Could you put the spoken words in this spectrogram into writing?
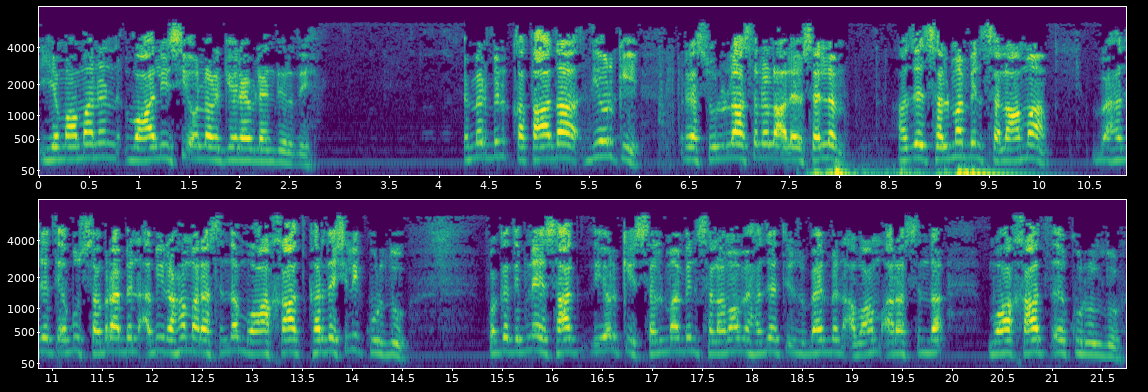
Yamamanın valisi olarak görevlendirdi. Ömer bin Katada diyor ki Resulullah sallallahu aleyhi ve sellem Hazreti Salma bin Salama ve Hazreti Ebu Sabra bin Abi Raham arasında muahat, kardeşlik kurdu. Fakat İbn-i İshak diyor ki Salma bin Salama ve Hazreti Zübeyir bin Avam arasında muahat e, kuruldu.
